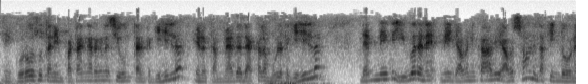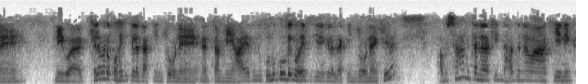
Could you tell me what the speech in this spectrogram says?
මේ ගොරෝසු තනින් පටන් අරගෙන සියුම් තැනට ගිහිල්ලා එනකම් මැද දැකලා මුලට ගිහිල්ලා දැන් මේක ඉවර නෑ. මේ ජවනිකාවේ අවසානයේ දකින්න ඕනේ. මේවා කෙලවර කොහෙද කියලා දකින්න ඕනේ. නැත්නම් මේ ආයතන කුණු කුඩේ කොහෙද කියන කියලා දකින්න ඕනේ කියලා අවසාන තැන දකින්න හදනවා කියන එක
